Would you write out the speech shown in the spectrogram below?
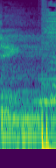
on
